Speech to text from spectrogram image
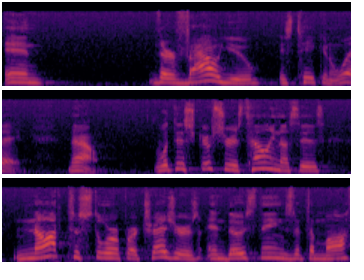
and their value is taken away. Now, what this scripture is telling us is not to store up our treasures in those things that the moth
